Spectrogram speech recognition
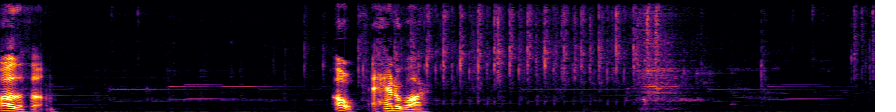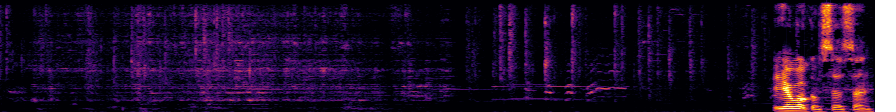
Oh, the phone. Oh, a handlebar. You're welcome, citizen.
